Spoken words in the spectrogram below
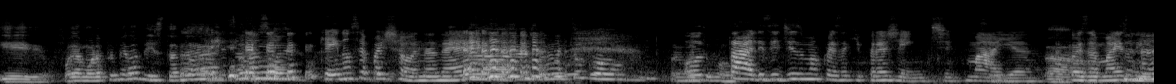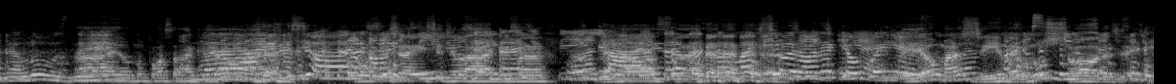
E foi amor à primeira vista, né? Foi, Quem não se apaixona, né? foi muito bom. Foi muito Ô, bom. Thales, e diz uma coisa aqui pra gente, Maia. A Ah. coisa mais linda, a luz, né? Ah, eu não posso falar que Ai, não. ele chora, gente. Já enche de filho, lágrima. Cara de O Thales, a pessoa mais chorona que eu é. conheço. Eu imagino, eu é não choro, é gente. de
